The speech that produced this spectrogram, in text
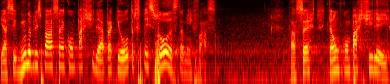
e a segunda principal ação é compartilhar para que outras pessoas também façam. Tá certo? Então compartilhe aí.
